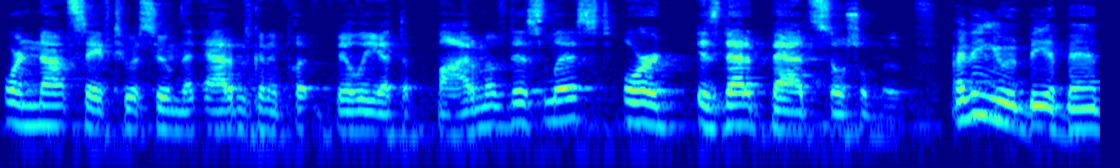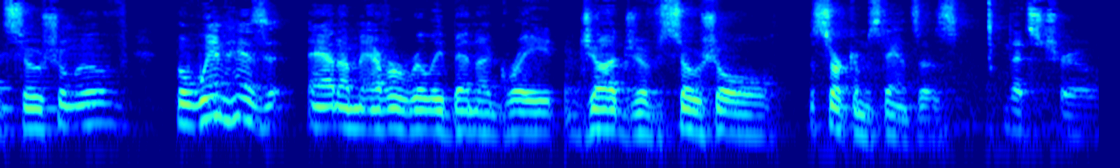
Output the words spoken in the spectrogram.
or not safe to assume that Adam's going to put Billy at the bottom of this list? Or is that a bad social move? I think it would be a bad social move. But when has Adam ever really been a great judge of social circumstances? That's true.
